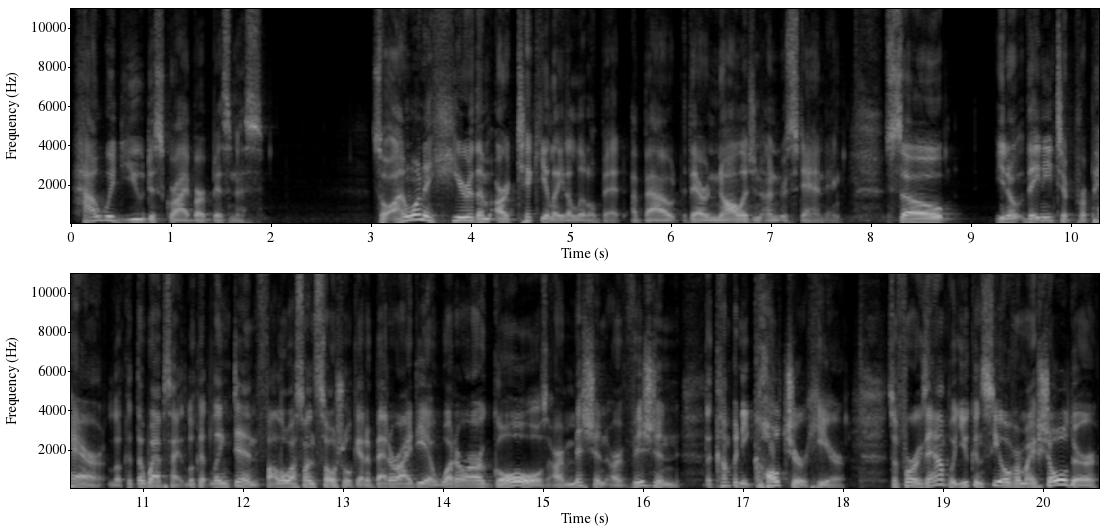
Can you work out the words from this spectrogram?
how would you describe our business? So I want to hear them articulate a little bit about their knowledge and understanding. So you know, they need to prepare, look at the website, look at LinkedIn, follow us on social, get a better idea. What are our goals, our mission, our vision, the company culture here? So, for example, you can see over my shoulder,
